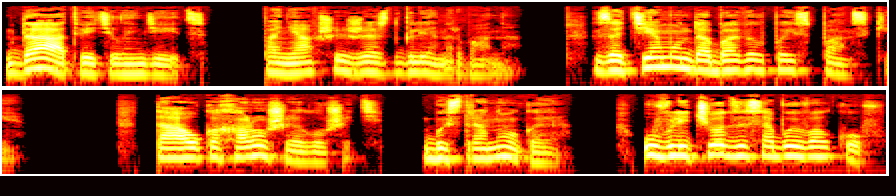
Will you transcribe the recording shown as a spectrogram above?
«Да», — ответил индеец, понявший жест Гленнервана. Затем он добавил по-испански. Таука хорошая лошадь, быстроногая, увлечет за собой волков.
